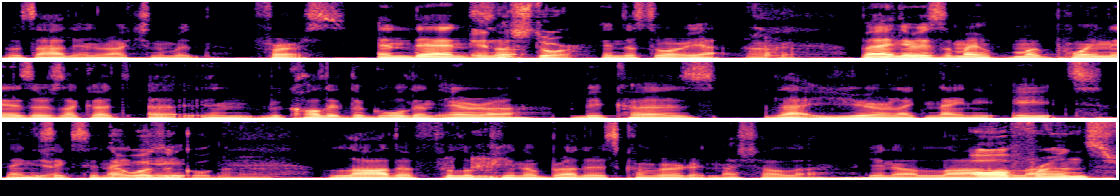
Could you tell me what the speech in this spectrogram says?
It was I had interaction with first, and then in so- the store. in the store, yeah. Okay. But anyways, my my point is, there's like a, uh, in we call it the golden era because that year, like 98, 96 to that was a golden era. a lot of Filipino brothers converted, mashallah. You know, a lot. All a lot. friends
